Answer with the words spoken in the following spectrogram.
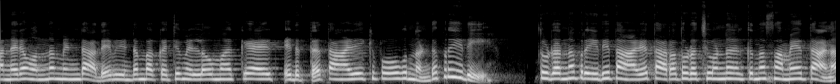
അന്നേരം ഒന്നും മിണ്ടാതെ വീണ്ടും ബക്കറ്റും വെള്ളവുമൊക്കെ എടുത്ത് താഴേക്ക് പോകുന്നുണ്ട് പ്രീതി. തുടർന്ന് പ്രീതി താഴെ തറ തുടച്ചുകൊണ്ട് നിൽക്കുന്ന സമയത്താണ്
